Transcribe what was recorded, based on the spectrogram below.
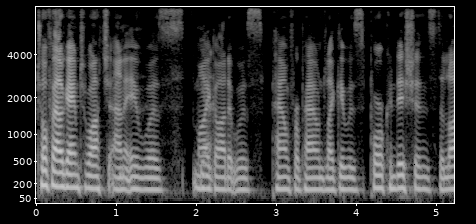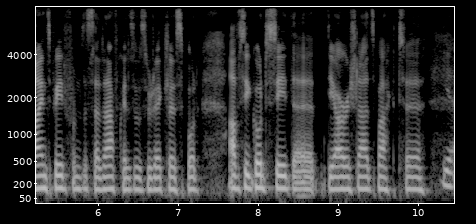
tough L game to watch, and it was my Yeah. God, it was pound for pound. Like it was poor conditions. The line speed from the South Africans was ridiculous, but obviously good to see the the Irish lads back to Yeah.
